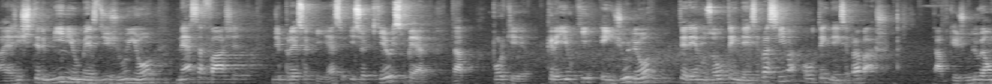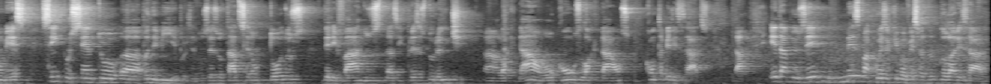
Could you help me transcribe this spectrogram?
Aí a gente termine o mês de junho nessa faixa de preço aqui. isso aqui eu espero, tá? Porque creio que em julho teremos ou tendência para cima ou tendência para baixo. Tá? Porque julho é um mês 100% uh, pandemia, por exemplo, os resultados serão todos derivados das empresas durante uh, lockdown ou com os lockdowns contabilizados. Tá? EWZ, mesma coisa que o Ibovespa dolarizado.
